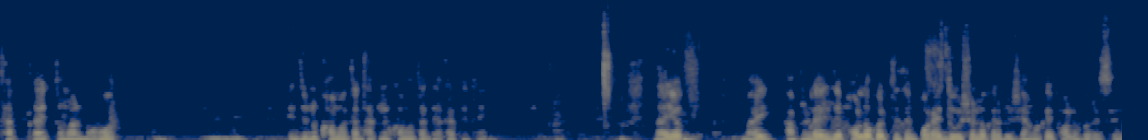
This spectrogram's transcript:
থাকাই তোমার মহৎ। এই জন্য ক্ষমতা থাকলে ক্ষমতা দেখাতে নেই। যাই হোক, ভাই আপনারা যে ফলো করতেছেন, প্রায় দুইশো লোকের বেশি আমাকে ফলো করেছেন।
